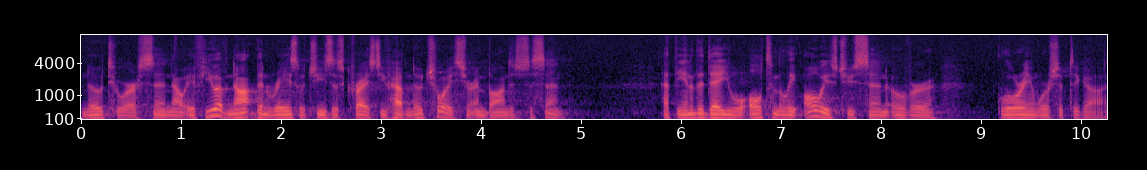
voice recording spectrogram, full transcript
no to our sin. Now, if you have not been raised with Jesus Christ, you have no choice. You're in bondage to sin. At the end of the day, you will ultimately always choose sin over glory and worship to God.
